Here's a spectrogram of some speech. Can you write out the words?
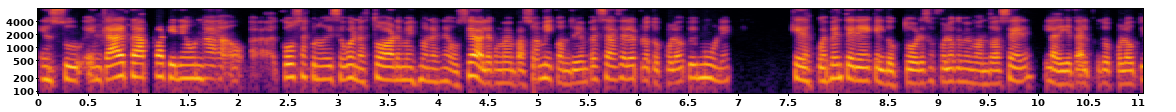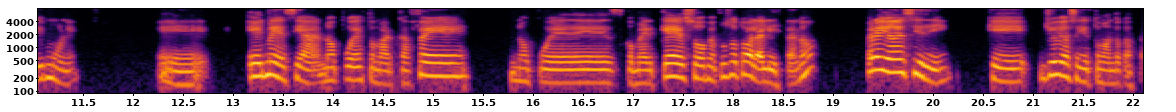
en su, en cada etapa tiene una cosas que uno dice, bueno, esto ahora mismo no es negociable, como me pasó a mí cuando yo empecé a hacer el protocolo autoinmune, que después me enteré que el doctor, eso fue lo que me mandó a hacer, la dieta del protocolo autoinmune. eh, él me decía, no puedes tomar café, no puedes comer queso, me puso toda la lista, ¿no? Pero yo decidí que yo iba a seguir tomando café.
